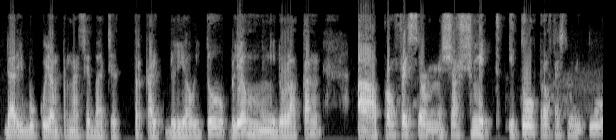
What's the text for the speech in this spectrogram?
dari buku yang pernah saya baca terkait beliau itu, beliau mengidolakan uh, Profesor Messerschmitt. Itu profesor itu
